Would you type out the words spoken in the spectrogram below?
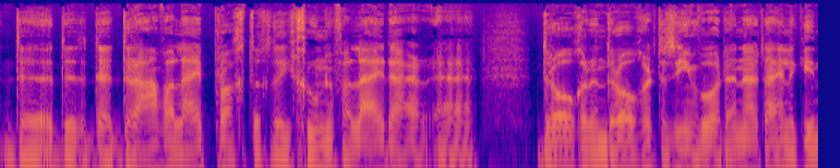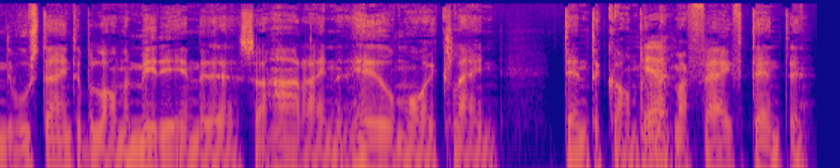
de, de, de Dravallei, prachtig, die groene vallei daar... Droger en droger te zien worden... en uiteindelijk in de woestijn te belanden, midden in de Sahara... in een heel mooi klein tentenkamp Ja. met maar vijf tenten.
